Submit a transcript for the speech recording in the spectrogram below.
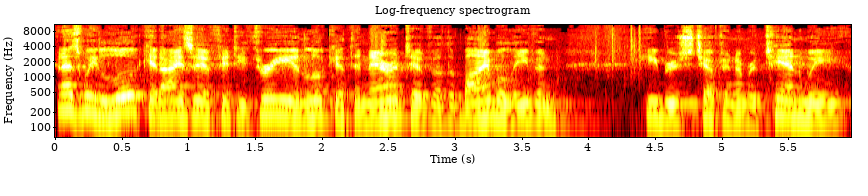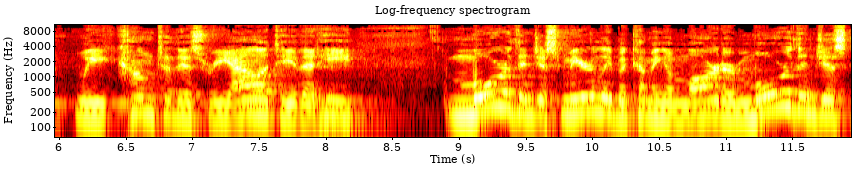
And as we look at Isaiah 53 and look at the narrative of the Bible, even Hebrews chapter number 10, we, we come to this reality that he more than just merely becoming a martyr, more than just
